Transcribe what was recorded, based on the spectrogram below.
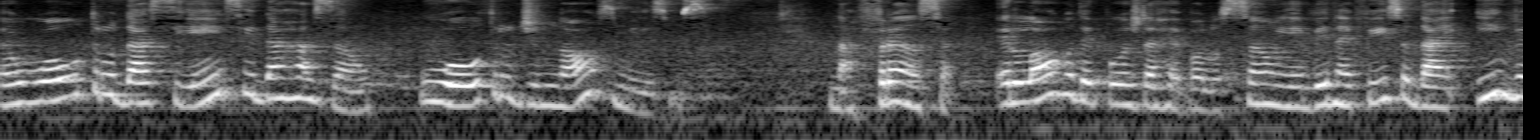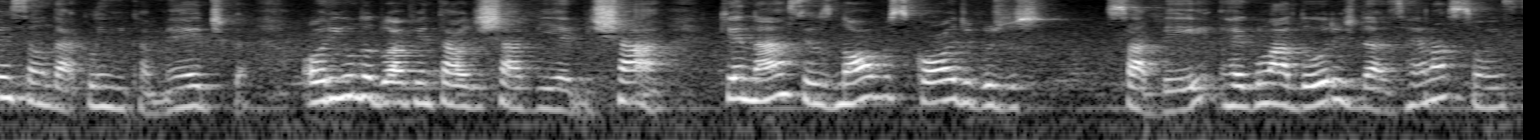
é o outro da ciência e da razão, o outro de nós mesmos. Na França, é logo depois da Revolução e em benefício da invenção da clínica médica, oriunda do avental de Xavier Bichat, que nascem os novos códigos do saber reguladores das relações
